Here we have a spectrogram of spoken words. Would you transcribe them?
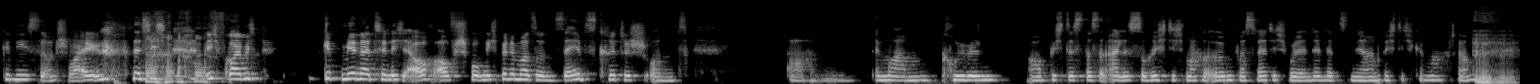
genieße und schweige. ich, ich freue mich. Gibt mir natürlich auch Aufschwung. Ich bin immer so selbstkritisch und ähm, immer am Grübeln, ob ich das, das dann alles so richtig mache. Irgendwas werde ich wohl in den letzten Jahren richtig gemacht haben. Mhm.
